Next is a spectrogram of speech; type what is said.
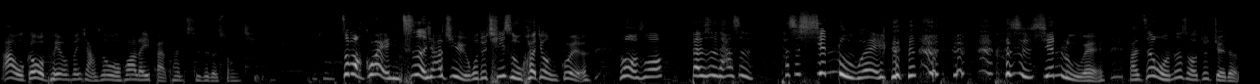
啊，我跟我朋友分享说，我花了一百块吃这个双麒麟，他说这么贵，你吃得下去？我觉得七十五块就很贵了。然后我说，但是它是它是鲜乳哎，它是鲜乳 哎，反正我那时候就觉得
